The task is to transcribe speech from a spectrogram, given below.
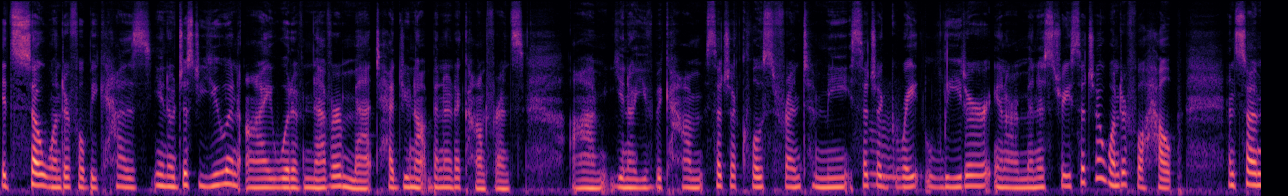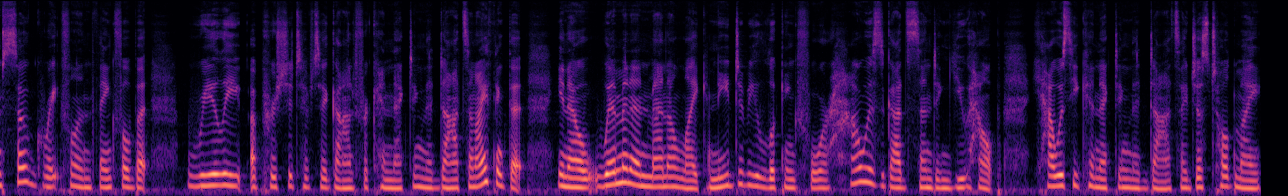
it's so wonderful because you know just you and I would have never met had you not been at a conference. Um, you know, you've become such a close friend to me, such a great leader in our ministry, such a wonderful help, and so I'm so grateful and thankful, but really appreciative to God for connecting the dots. And I think that you know women and men alike need to be looking for how is God sending you help? How is He connecting the dots? I just told my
